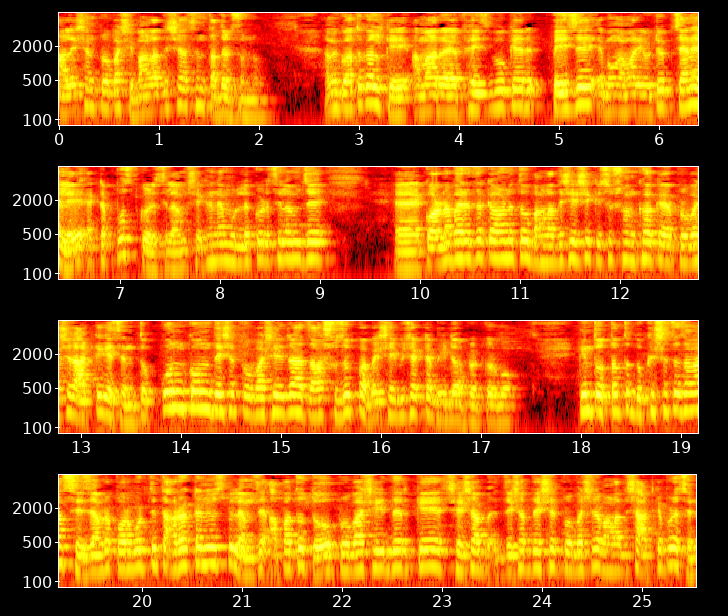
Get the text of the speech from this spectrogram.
মালয়েশিয়ান প্রবাসী বাংলাদেশে আছেন, তাদের জন্য। আমি গতকালকে আমার ফেসবুকের পেজে এবং আমার ইউটিউব চ্যানেলে একটা পোস্ট করেছিলাম। সেখানে আমি উল্লেখ করেছিলাম যে করোনা ভাইরাসের কারণে তো বাংলাদেশে এসে কিছু সংখ্যক প্রবাসীরা আটকে গেছেন। তো কোন কোন দেশের প্রবাসীরা যাওয়ার সুযোগ পাবে সেই বিষয়ে একটা ভিডিও আপলোড করব। কিন্তু অত্যন্ত দুঃখের সাথে জানাচ্ছি যে আমরা পরবর্তীতে আরও একটা নিউজ পেলাম যে আপাতত প্রবাসীদেরকে সেসব, যেসব দেশের প্রবাসীরা বাংলাদেশে আটকে পড়েছেন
